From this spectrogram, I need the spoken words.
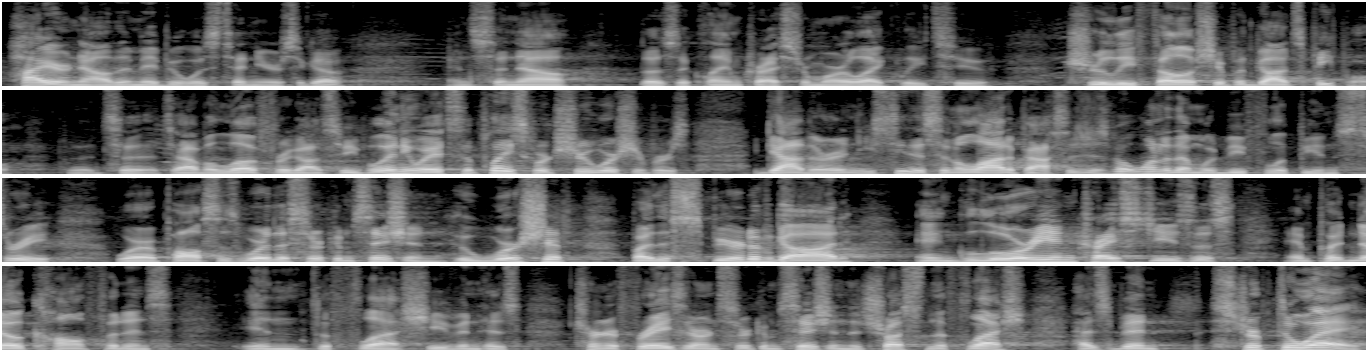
higher now than maybe it was 10 years ago. And so now those that claim Christ are more likely to truly fellowship with God's people, to, to have a love for God's people. Anyway, it's the place where true worshipers gather. And you see this in a lot of passages, but one of them would be Philippians 3, where Paul says, We're the circumcision who worship by the Spirit of God and glory in Christ Jesus and put no confidence in the flesh. Even his turn of phrase there on circumcision, the trust in the flesh has been stripped away.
